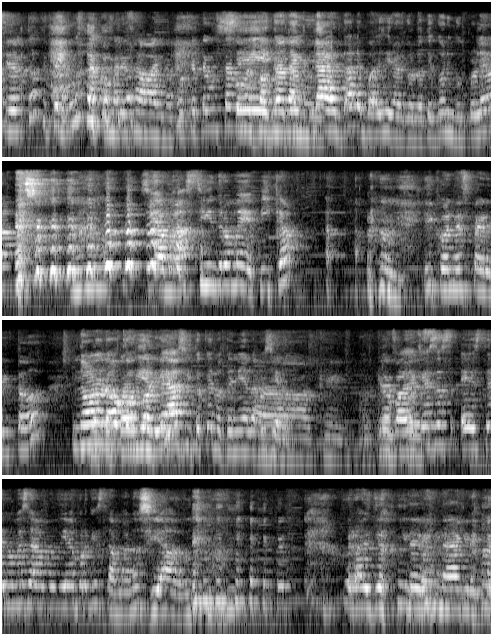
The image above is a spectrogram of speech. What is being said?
¿cierto? ¿Qué te gusta comer esa vaina? ¿Por qué te gusta Sí, comer no papel? te- amiga? la verdad voy a decir algo, no tengo ningún problema. Mm, Se llama síndrome de pica. ¿Y con esfero y todo? No, no, no, cogí el pedacito que no tenía la pusieron. Ah, ok. Lo que pasa es que después- eso es- este no me sabe muy bien porque está manoseado. Pero vinagre, qué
